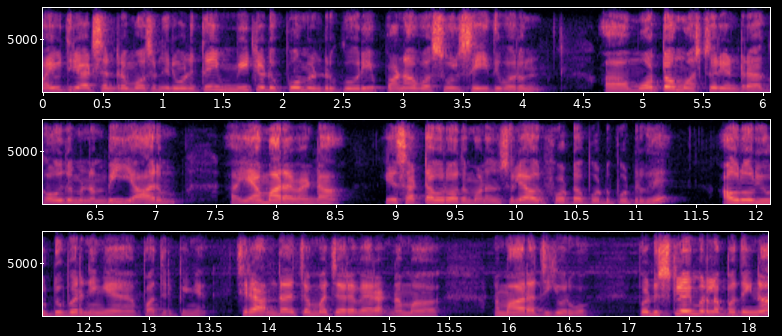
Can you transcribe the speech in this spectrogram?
மைவித்ரி ஆட்ஸ் என்ற மோசடி நிறுவனத்தை மீட்டெடுப்போம் என்று கூறி பண வசூல் செய்து வரும் மோட்டோ மாஸ்டர் என்ற கௌதம நம்பி யாரும் ஏமாற வேண்டாம். இது சட்டவிரோதமானதுன்னு சொல்லி அவர் ஃபோட்டோ போட்டு போட்டிருக்குது. அவர் ஒரு யூடியூபர் நீங்கள் பார்த்துருப்பீங்க. சரி அந்த சமாச்சாரம் வேறு. நம்ம நம்ம ஆராய்ச்சிக்கு வருவோம். இப்போ டிஸ்க்ளைமரில் பார்த்தீங்கன்னா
